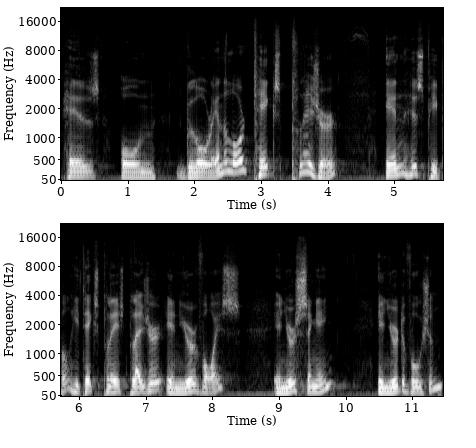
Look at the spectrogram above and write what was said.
His own glory. And the Lord takes pleasure in His people. He takes pleasure in your voice, in your singing, in your devotion,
